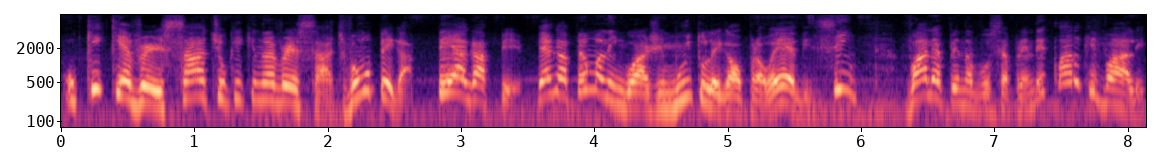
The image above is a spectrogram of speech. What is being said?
o que, que é versátil e o que, que não é versátil? Vamos pegar PHP. PHP é uma linguagem muito legal para web? Sim. Vale a pena você aprender? Claro que vale.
